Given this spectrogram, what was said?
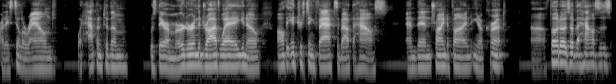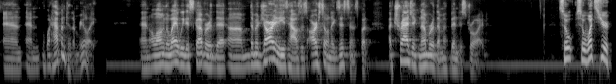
Are they still around? What happened to them? Was there a murder in the driveway? You know, all the interesting facts about the house, and then trying to find, you know, current uh, photos of the houses and and what happened to them really. And along the way, we discovered that um, the majority of these houses are still in existence, but a tragic number of them have been destroyed. So, so what's your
